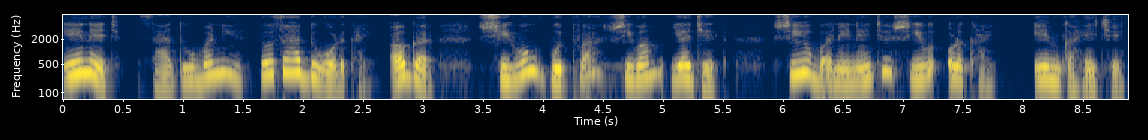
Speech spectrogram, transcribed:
એને જ સાધુ બનીએ તો સાધુ ઓળખાય. અગર શિવો ભૂતવા શિવમ યજેત. શિવ બનીને જ શિવ ઓળખાય, એમ કહે છે.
